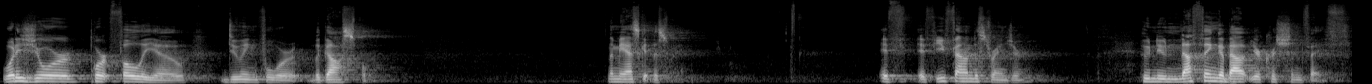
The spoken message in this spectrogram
What is your portfolio doing for the gospel? Let me ask it this way. If, if you found a stranger who knew nothing about your Christian faith,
